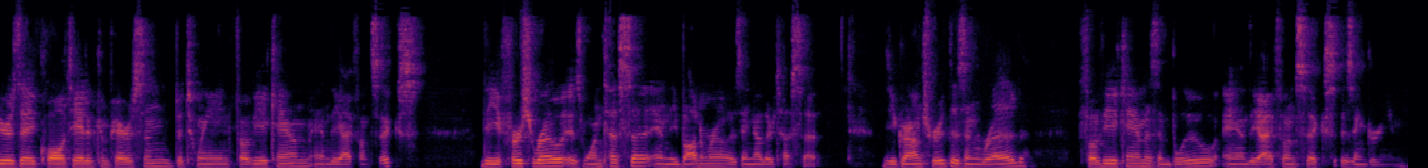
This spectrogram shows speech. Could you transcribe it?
Here's a qualitative comparison between FoveaCam and the iPhone 6. The first row is one test set and the bottom row is another test set. The ground truth is in red, FoveaCam is in blue, and the iPhone 6 is in green.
